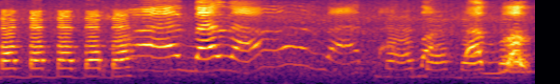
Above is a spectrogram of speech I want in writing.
बाप बाप बाप बाप. बाप बाप बाप बाप.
